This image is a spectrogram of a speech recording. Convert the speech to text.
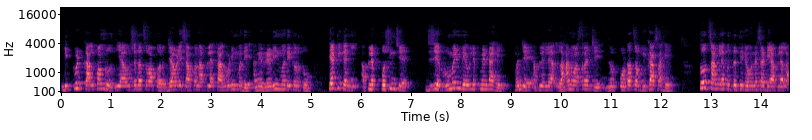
लिक्विड काल्पामृत या औषधाचा वापर ज्यावेळेस आपण आपल्या कालवडींमध्ये आणि रेडींमध्ये करतो त्या ठिकाणी आपल्या पशूंचे जे जे रुमेन डेव्हलपमेंट आहे म्हणजे आपल्या लहान वासरांचे जो पोटाचा विकास आहे तो चांगल्या पद्धतीने होण्यासाठी आपल्याला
